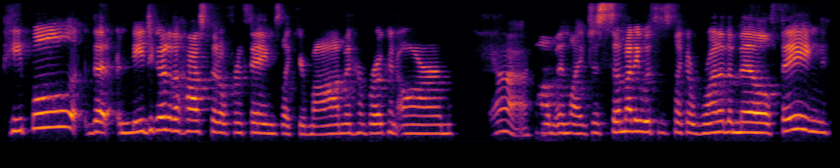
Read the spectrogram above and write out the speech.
people that need to go to the hospital for things like your mom and her broken arm Yeah. um, and like just somebody with just like a run of the mill thing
